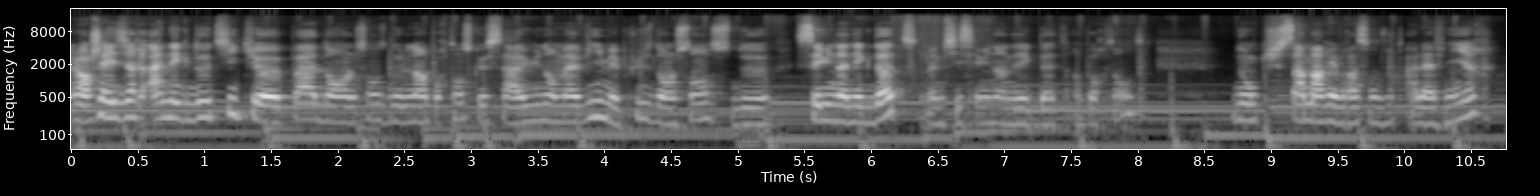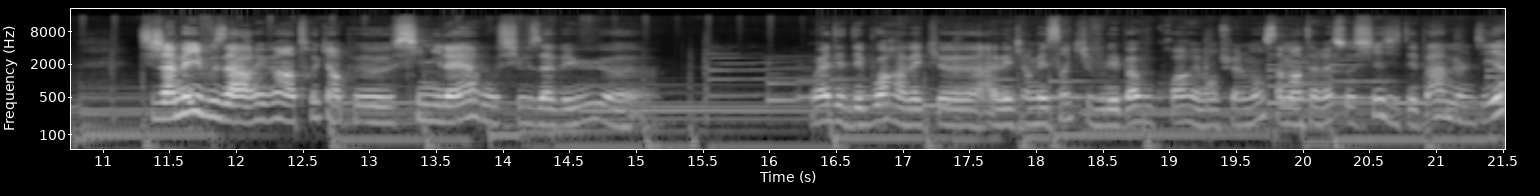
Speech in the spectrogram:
alors j'allais dire anecdotique, euh, pas dans le sens de l'importance que ça a eu dans ma vie, mais plus dans le sens de c'est une anecdote, même si c'est une anecdote importante. Donc ça m'arrivera sans doute à l'avenir. Si jamais il vous a arrivé un truc un peu similaire, ou si vous avez eu ouais, des déboires avec, avec un médecin qui voulait pas vous croire éventuellement, ça m'intéresse aussi, n'hésitez pas à me le dire.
